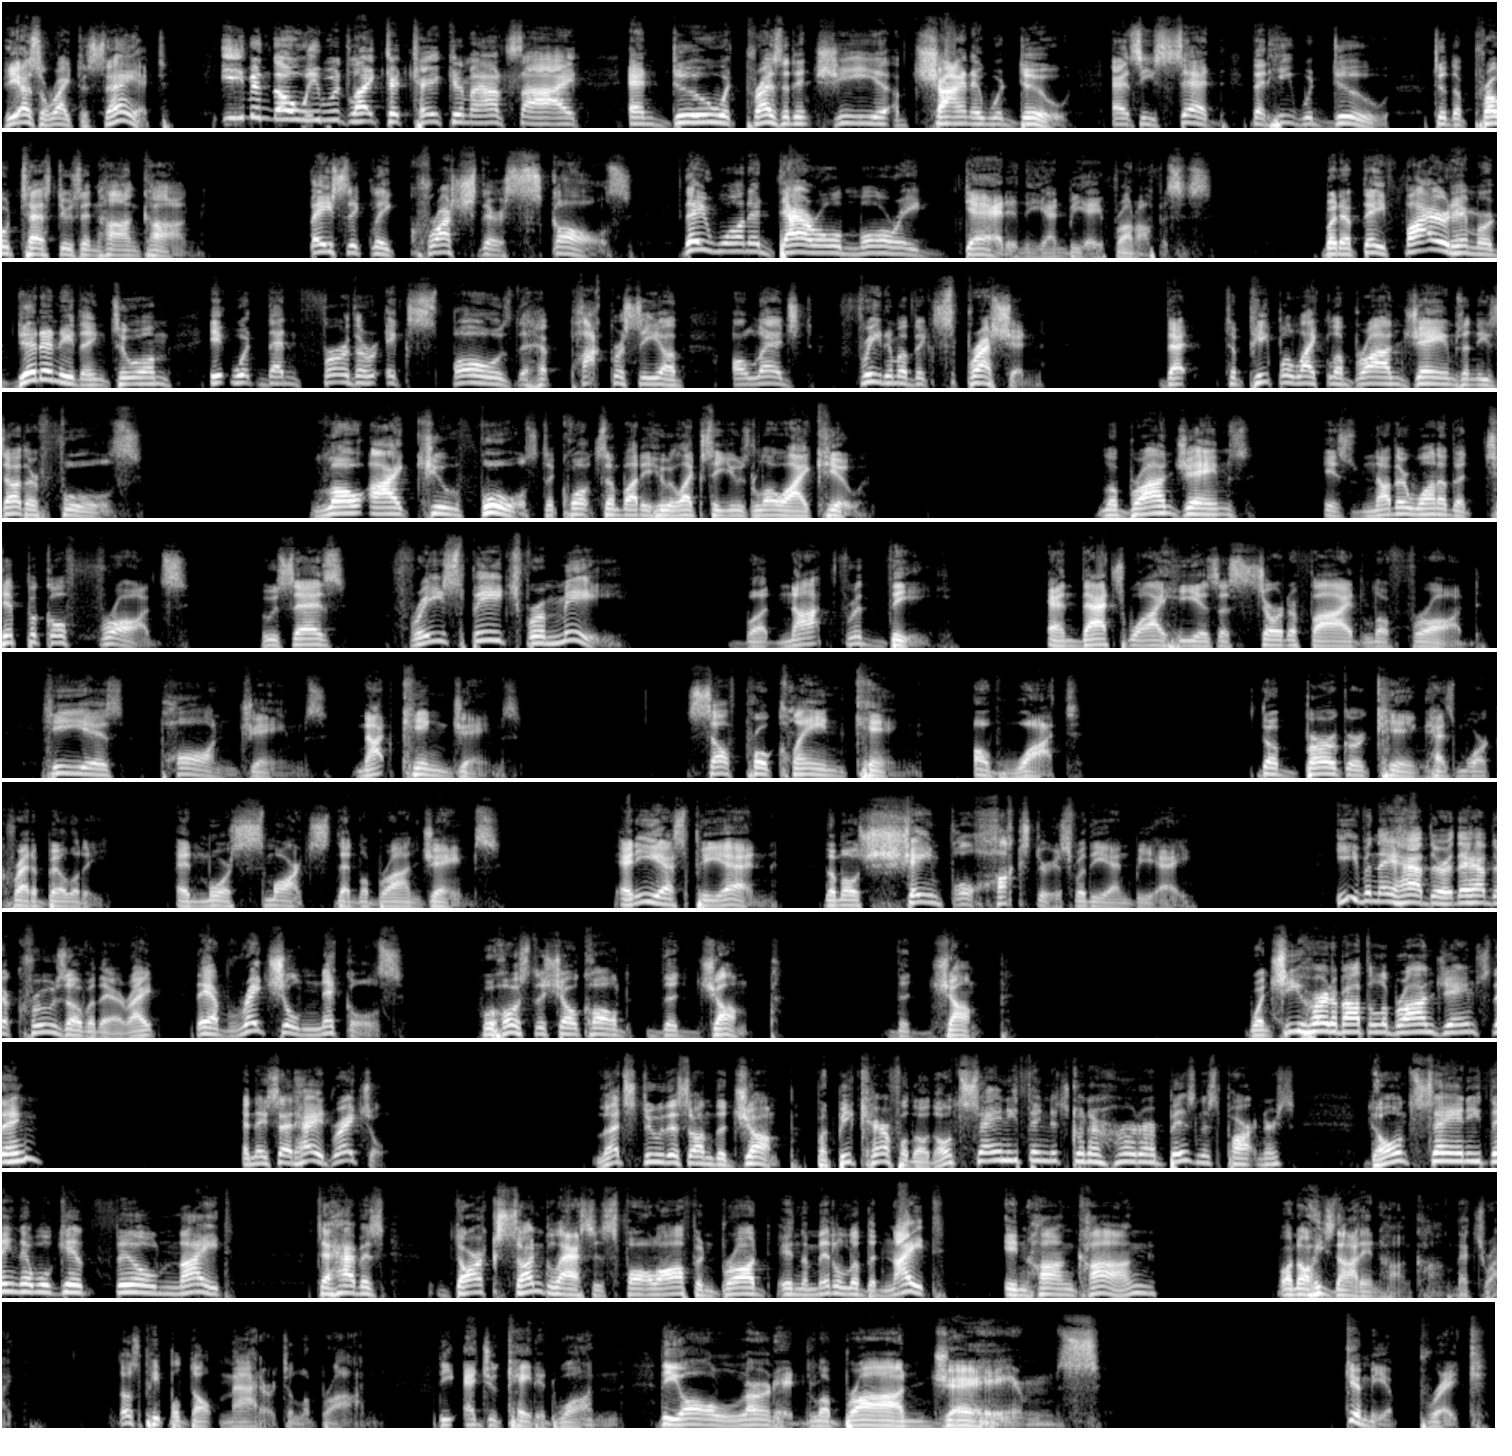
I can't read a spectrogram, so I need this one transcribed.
he has a right to say it, even though we would like to take him outside and do what President Xi of China would do, as he said that he would do to the protesters in Hong Kong. Basically, crush their skulls. They wanted Daryl Morey dead in the NBA front offices. But if they fired him or did anything to him, it would then further expose the hypocrisy of alleged freedom of expression that to people like LeBron James and these other fools, low IQ fools, to quote somebody who likes to use low IQ. LeBron James is another one of the typical frauds who says, free speech for me, but not for thee. And that's why he is a certified LaFraud. He is Pawn James, not King James. Self proclaimed king of what? The Burger King has more credibility and more smarts than LeBron James. And ESPN, the most shameful hucksters for the NBA. Even they have their they have their crews over there, right? They have Rachel Nichols, who hosts the show called The Jump. The Jump. When she heard about the LeBron James thing, and they said, "Hey, Rachel, let's do this on the jump, but be careful though. Don't say anything that's going to hurt our business partners. Don't say anything that will get Phil Knight to have his dark sunglasses fall off and broad in the middle of the night in Hong Kong. Well, no, he's not in Hong Kong. That's right. Those people don't matter to LeBron, the educated one, the all learned LeBron James. Give me a break.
